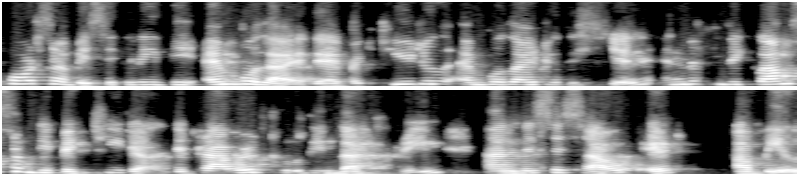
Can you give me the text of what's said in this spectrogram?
spots are basically the emboli. They are bacterial emboli to the skin, and with the clumps of the bacteria, they travel through the bloodstream, and this is how it appears.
